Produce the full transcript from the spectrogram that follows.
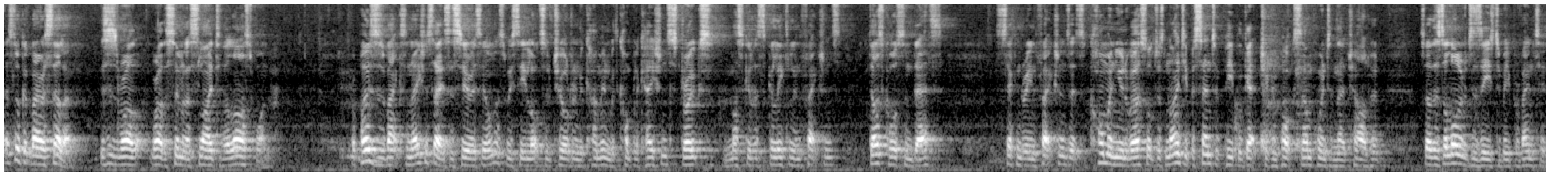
Let's look at varicella. This is a rather, rather similar slide to the last one. Proposers of vaccination say it's a serious illness. We see lots of children who come in with complications, strokes, musculoskeletal infections. Does cause some deaths secondary infections. It's common universal. Just 90% of people get chickenpox at some point in their childhood. So there's a lot of disease to be prevented.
